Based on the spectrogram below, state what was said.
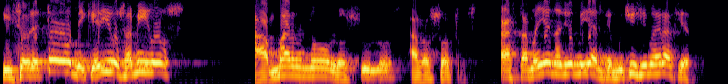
y sobre todo, mis queridos amigos, amarnos los unos a los otros. Hasta mañana, Dios mediante. Muchísimas gracias.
